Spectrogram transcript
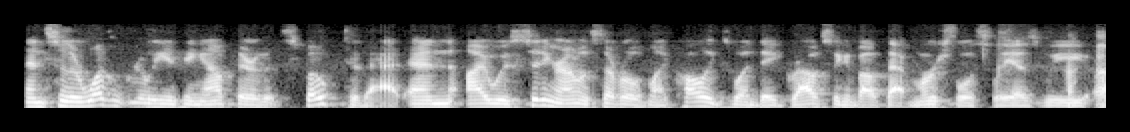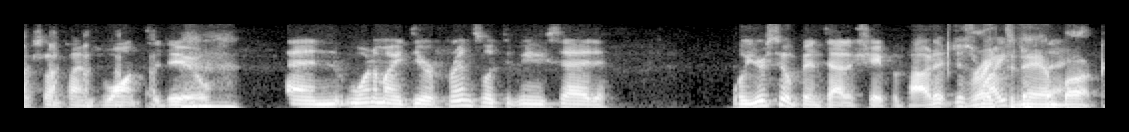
And so there wasn't really anything out there that spoke to that. And I was sitting around with several of my colleagues one day, grousing about that mercilessly, as we are sometimes wont to do. And one of my dear friends looked at me and he said, well, you're so bent out of shape about it. Just write, write the, the damn thing. book.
